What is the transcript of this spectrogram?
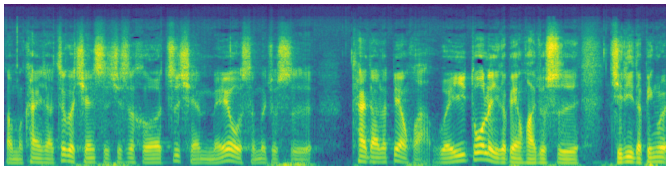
那我们看一下这个前十，其实和之前没有什么就是太大的变化，唯一多了一个变化就是吉利的缤瑞，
